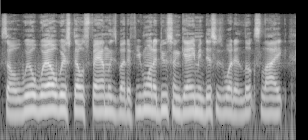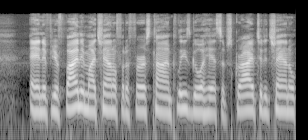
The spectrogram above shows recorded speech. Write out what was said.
So we'll well wish those families. But if you want to do some gaming, this is what it looks like. And if you're finding my channel for the first time, please go ahead, subscribe to the channel,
